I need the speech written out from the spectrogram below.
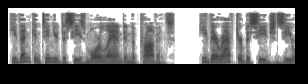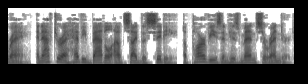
He then continued to seize more land in the province. He thereafter besieged Zrang, and after a heavy battle outside the city, Aparvis and his men surrendered.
